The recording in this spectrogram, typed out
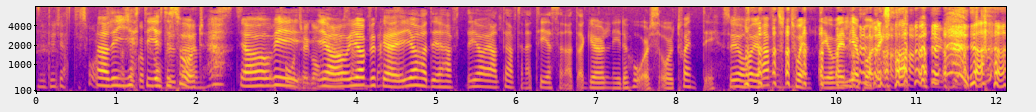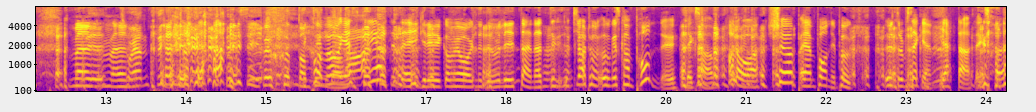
Det är jättesvårt. Ja, det är jätte, jättesvårt. Ja, och vi, gånger ja, och jag, brukar, jag, hade haft, jag har alltid haft den här tesen att a girl need a horse or 20. Så jag har ju haft 20 att välja på. Liksom. ja, men, men, 20. ja, precis. För 17 Jag till kommer ihåg, jag skrev till dig Gry, jag ihåg när du var liten, att det, är klart hon, ungen ska ha en ponny. Liksom. Hallå, köp en ponny, punkt. Utropstecken, hjärta. Liksom.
